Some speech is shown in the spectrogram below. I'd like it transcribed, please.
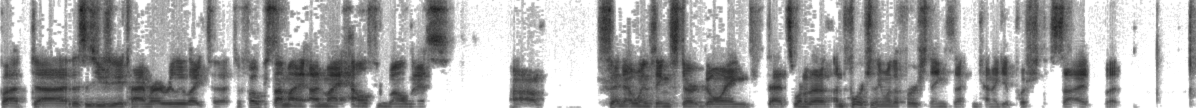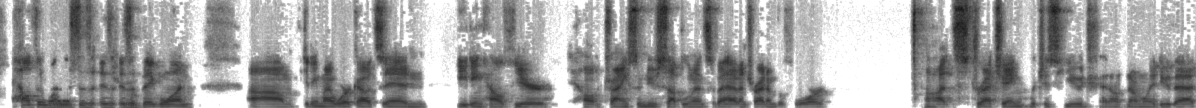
But uh, this is usually a time where I really like to, to focus on my on my health and wellness. Um, so I know when things start going, that's one of the unfortunately one of the first things that can kind of get pushed aside. But health and wellness is, is, is a big one. Um, getting my workouts in, eating healthier, you know, trying some new supplements if I haven't tried them before. Uh, stretching, which is huge. I don't normally do that,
